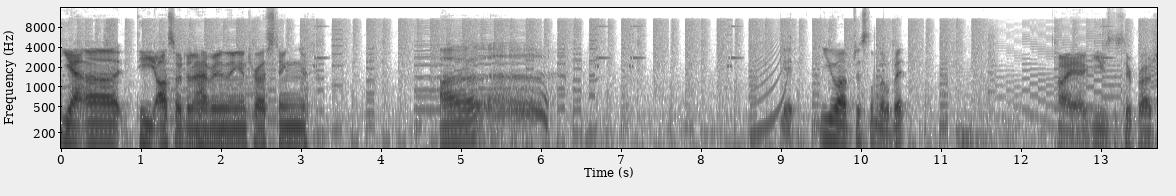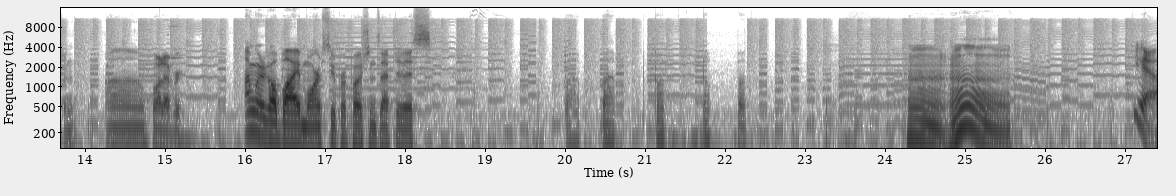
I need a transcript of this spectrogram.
Yeah, uh, he also didn't have anything interesting. Uh, get you up just a little bit. Oh, yeah, use the super potion. Uh, whatever. I'm gonna go buy more super potions after this. Hmm, hmm. Yeah,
